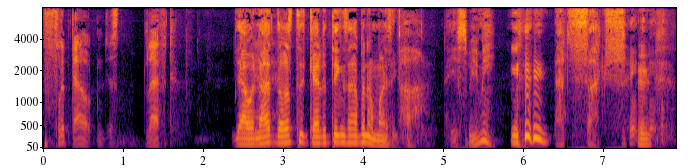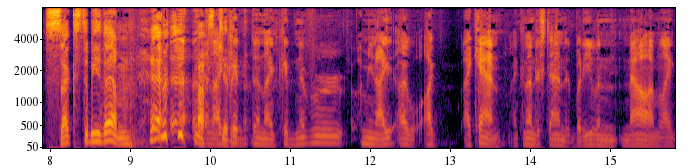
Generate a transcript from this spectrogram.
flipped out and just left. Yeah, when that those kind of things happen, I'm always like, ah, that used to be me. That sucks. Sucks to be them. no, and I kidding. could, and I could never. I mean, I, I, I, I can, I can understand it, but even now, I'm like,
